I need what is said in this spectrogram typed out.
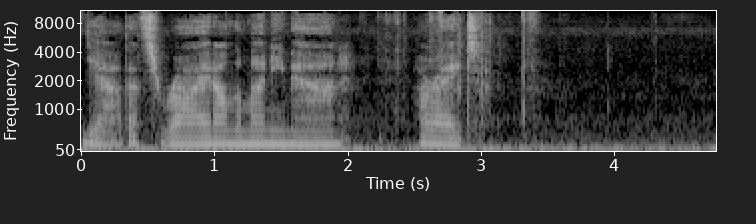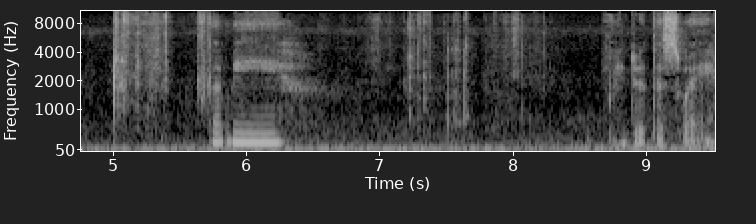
Yeah, that's right on the money, man. All right. Let me, let me do it this way.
